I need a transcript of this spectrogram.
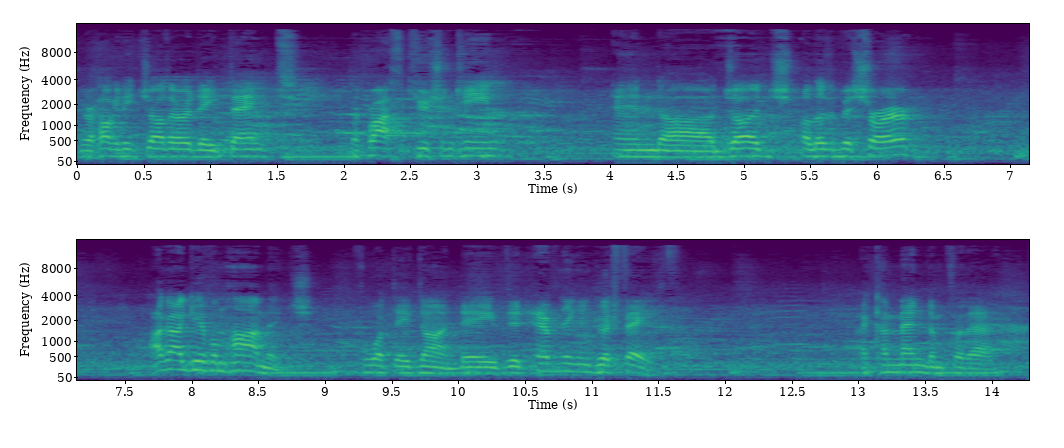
They're hugging each other. They thanked the prosecution team and uh, Judge Elizabeth Scherer. I gotta give them homage for what they've done. They did everything in good faith. I commend them for that.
